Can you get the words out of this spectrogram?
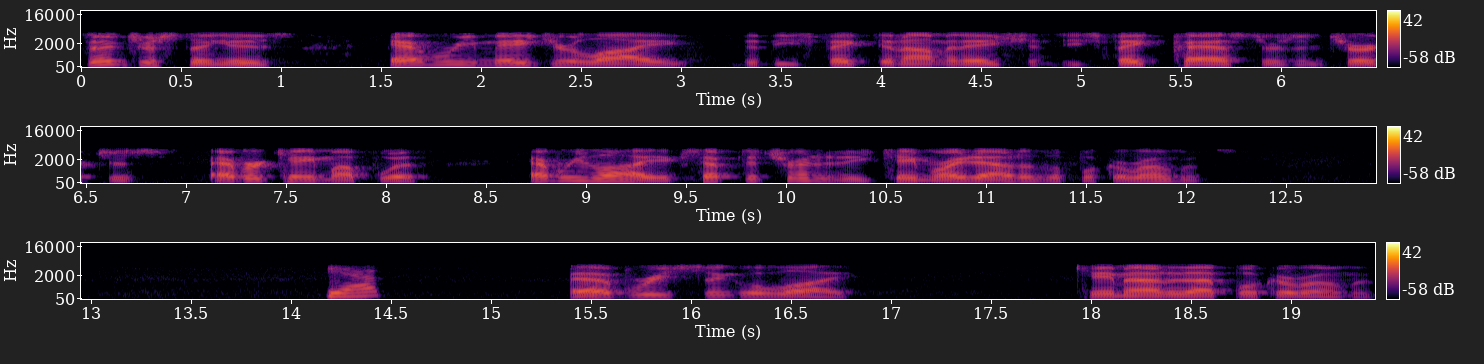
What's interesting is every major lie that these fake denominations, these fake pastors and churches ever came up with, every lie except the Trinity came right out of the book of Romans. Yep. Every single lie came out of that book of Romans.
